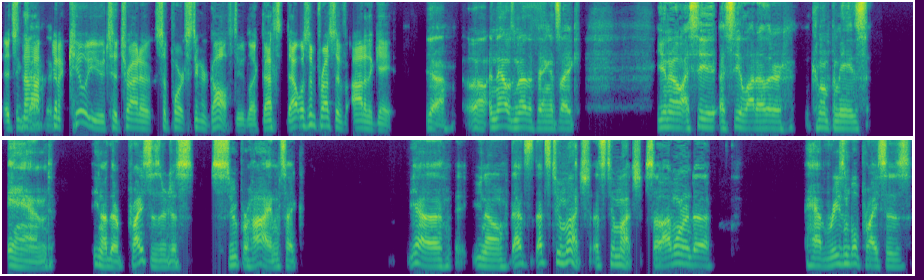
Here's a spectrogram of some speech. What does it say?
it's not going to kill you to try to support Stinger Golf, dude. Like, that's that was impressive out of the gate. Yeah. Well, and that was another thing. It's like, you know, I see I see a lot of other companies, and you know their prices are just super high, and it's like, yeah, you know, that's that's too much. That's too much. So I wanted to have reasonable prices,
